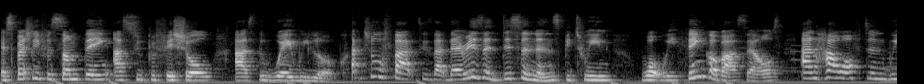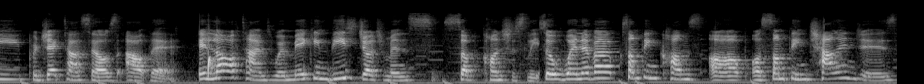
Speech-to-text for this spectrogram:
especially for something as superficial as the way we look. Actual fact is that there is a dissonance between what we think of ourselves and how often we project ourselves out there. A lot of times we're making these judgments subconsciously. So whenever something comes up or something challenges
